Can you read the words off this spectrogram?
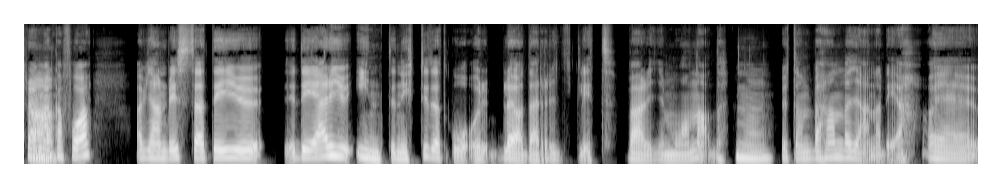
tror jag Ja. man kan få av järnbrist. Så att det, är ju, det är ju inte nyttigt att gå och blöda rikligt varje månad. Mm. utan behandla gärna det. Eh,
